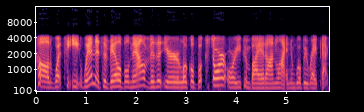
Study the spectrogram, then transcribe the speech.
called What to Eat When. It's available now. Visit your local bookstore or you can buy it online, and we'll be right back.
